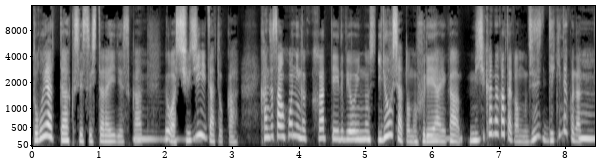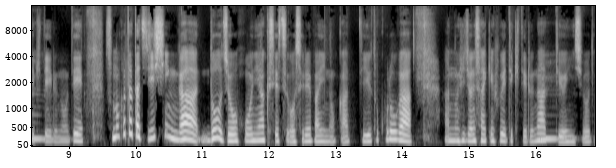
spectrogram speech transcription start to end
どうやってアクセスしたらいいですか、要は主治医だとか、患者さん本人がかかっている病院の医療者との触れ合いが身近な方がもう全然できなくなってきているので、その方たち自身がどう情報にアクセスをすればいいのかっていうところが、あの、非常に最近増えてきてるなっていう印象です。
